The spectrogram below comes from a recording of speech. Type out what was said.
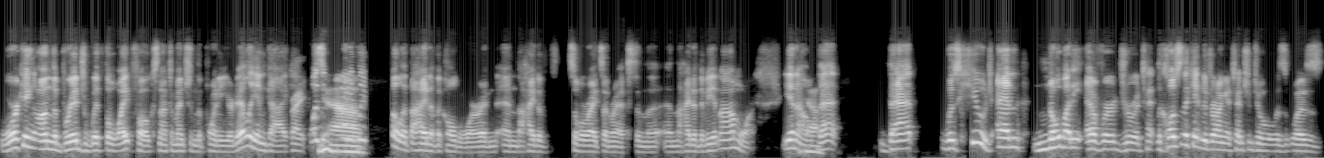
working on the bridge with the white folks, not to mention the pointy-eared alien guy, right. was yeah. incredibly at the height of the Cold War and, and the height of civil rights unrest and the and the height of the Vietnam War. You know yeah. that that was huge, and nobody ever drew attention. The closest they came to drawing attention to it was was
